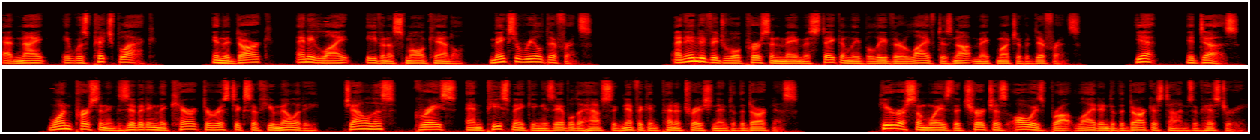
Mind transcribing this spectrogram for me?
At night, it was pitch black. In the dark, any light, even a small candle, makes a real difference. An individual person may mistakenly believe their life does not make much of a difference. Yet, it does. One person exhibiting the characteristics of humility, gentleness, grace, and peacemaking is able to have significant penetration into the darkness. Here are some ways the Church has always brought light into the darkest times of history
